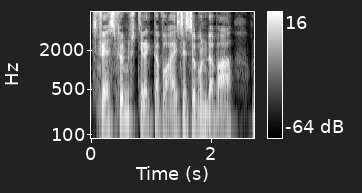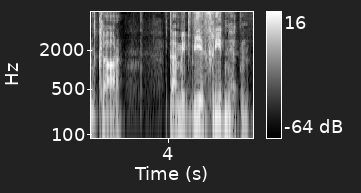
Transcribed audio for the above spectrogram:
Vers 5 direkt davor heißt es so wunderbar und klar, damit wir Frieden hätten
